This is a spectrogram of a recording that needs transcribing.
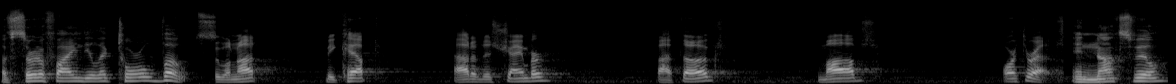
of certifying the electoral votes. We will not be kept out of this chamber by thugs, mobs, or threats. In Knoxville,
